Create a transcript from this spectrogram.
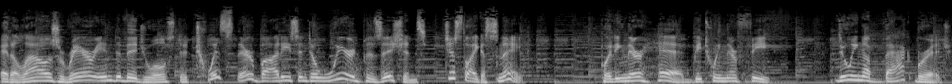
It allows rare individuals to twist their bodies into weird positions, just like a snake, putting their head between their feet, doing a back bridge,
